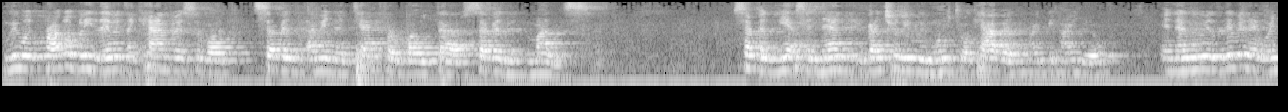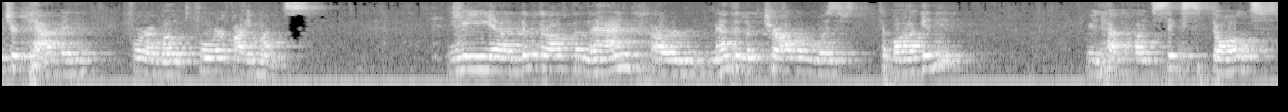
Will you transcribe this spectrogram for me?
We would probably live in the canvas about seven, I mean, the tent for about uh, seven months. Seven, yes, and then eventually we moved to a cabin right behind you. And then we would live in a winter cabin for about four or five months. We uh, lived off the land. Our method of travel was toboggan. We'd have about six dogs,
